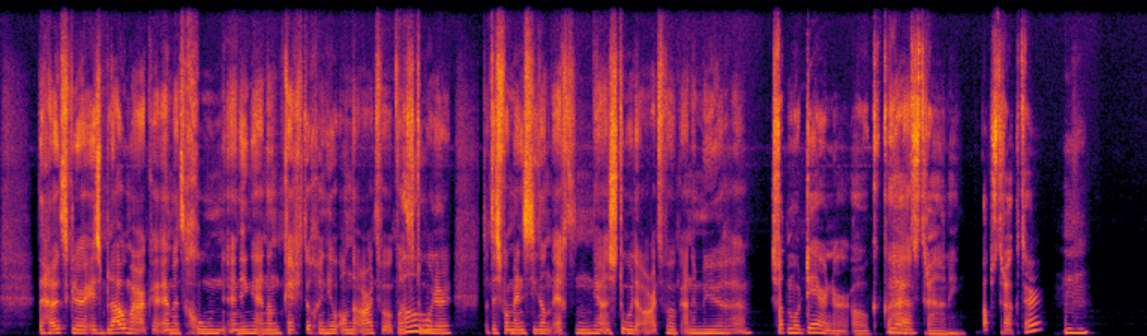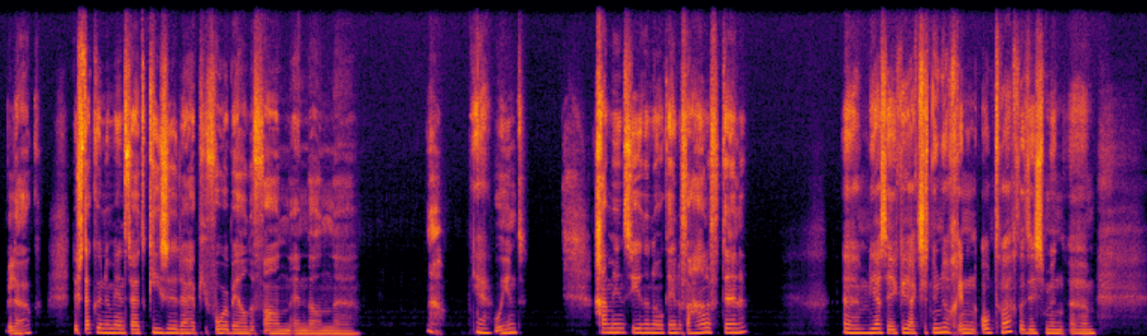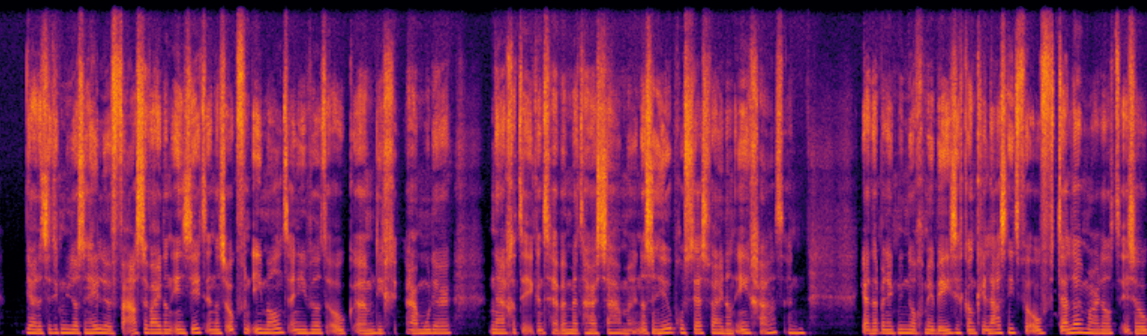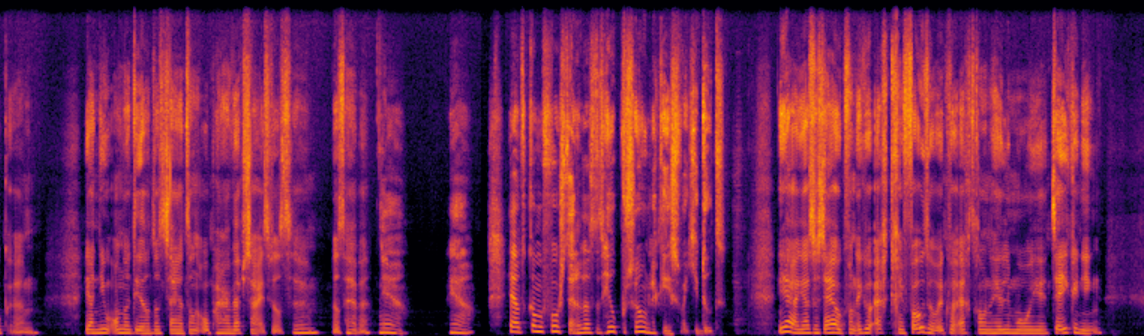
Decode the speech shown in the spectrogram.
de huidskleur is blauw maken en met groen en dingen. En dan krijg je toch een heel ander artwork, wat oh. stoerder. Dat is voor mensen die dan echt een, ja, een stoerde artwork aan de muur. Is wat moderner ook qua uitstraling. Abstracter. Mhm. Leuk. Dus daar kunnen mensen uit kiezen. Daar heb je voorbeelden van. En dan, uh, nou, ja. boeiend. Gaan mensen je dan ook hele verhalen vertellen? Um, Jazeker. Ja, ik zit nu nog in een opdracht. Dat is mijn. Um, ja, daar zit ik nu. Dat is een hele fase waar je dan in zit. En dat is ook van iemand. En die wil ook um, die, haar moeder nagetekend hebben met haar samen. En dat is een heel proces waar je dan ingaat. En ja, daar ben ik nu nog mee bezig. Kan ik helaas niet veel over vertellen, maar dat is ook um, ja, een nieuw onderdeel dat zij dat dan op haar website wilt, uh, wilt hebben. Ja, ja. Ja, ik kan me voorstellen dat het heel persoonlijk is wat je doet. Ja, ja, ze zei ook van ik wil eigenlijk geen foto, ik wil echt gewoon een hele mooie tekening.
